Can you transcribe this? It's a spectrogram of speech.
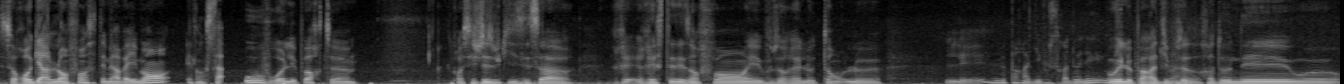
ce regard de l'enfant, cet émerveillement. Et donc ça ouvre les portes. euh, je crois que c'est Jésus qui disait ça. Re- Restez des enfants et vous aurez le temps, le, les, Le paradis vous sera donné. ou oui, le paradis vous sera donné, ou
